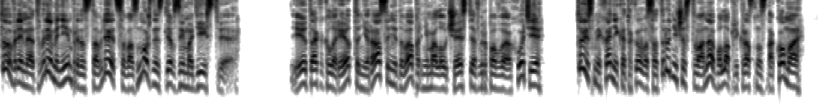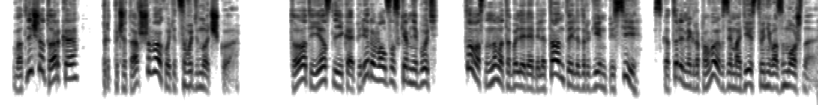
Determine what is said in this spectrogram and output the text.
то время от времени им предоставляется возможность для взаимодействия. И так как Лоретта не раз и не два принимала участие в групповой охоте, то и с механикой такого сотрудничества она была прекрасно знакома, в отличие от Арка, предпочитавшего охотиться в одиночку. Тот, если и кооперировался с кем-нибудь, то в основном это были реабилитанты или другие NPC, с которыми групповое взаимодействие невозможно.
